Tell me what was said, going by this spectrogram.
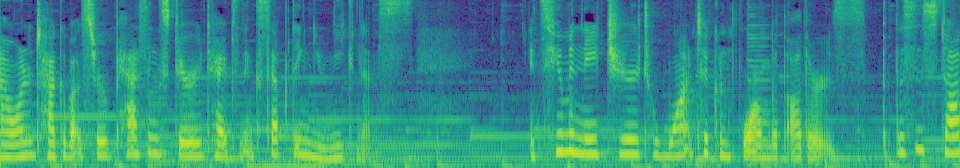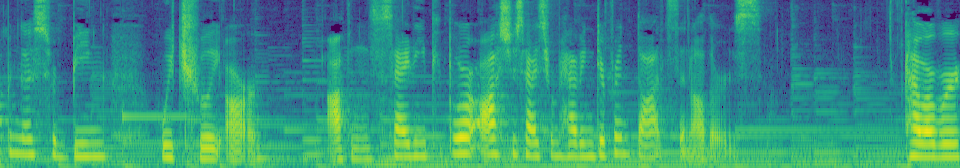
I want to talk about surpassing stereotypes and accepting uniqueness. It's human nature to want to conform with others, this is stopping us from being who we truly are. Often in society, people are ostracized from having different thoughts than others. However,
